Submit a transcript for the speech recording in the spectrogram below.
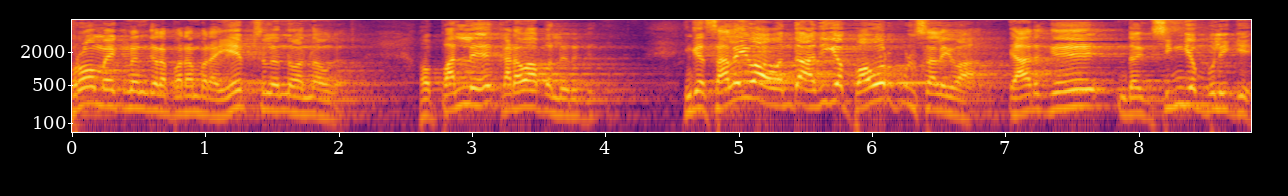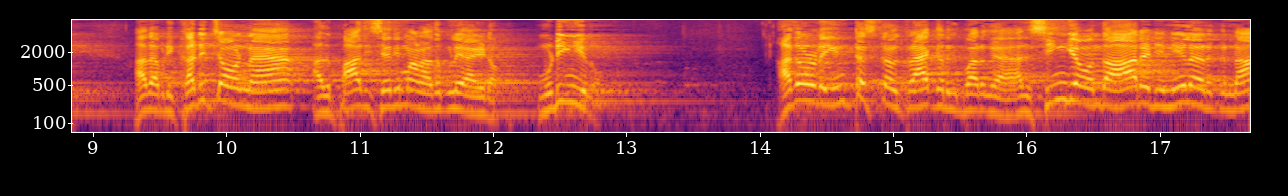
குரோமேக்னங்கிற பரம்பரை ஏப்ஸ்லேருந்து வந்தவங்க. அவ பல்லு கடவா பல் இருக்குது இங்கே சலைவா வந்து அதிக பவர்ஃபுல் சலைவா. யாருக்கு? இந்த சிங்கம் புலிக்கு அது அப்படி கடித்த உடனே அது பாதி செரிமானம் அதுக்குள்ளே ஆகிடும் முடுங்கிடும் அதனோட இன்டெஸ்டல் ட்ராக் இருக்கு பாருங்க. அது சிங்கம் வந்து ஆறடி நீளம் இருக்குன்னா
